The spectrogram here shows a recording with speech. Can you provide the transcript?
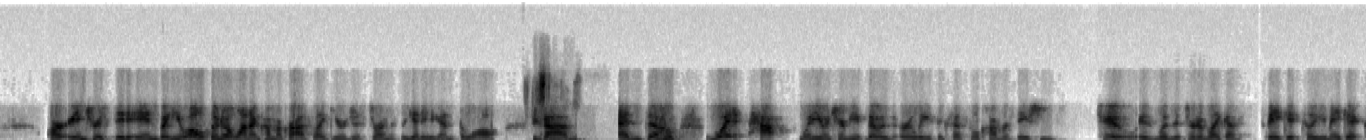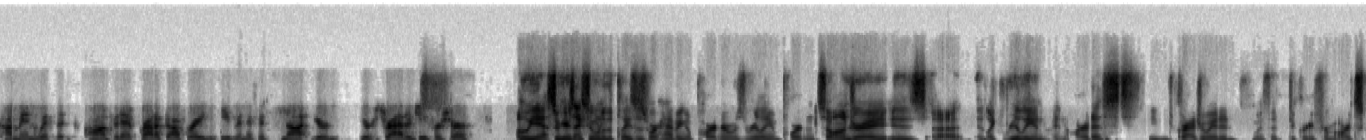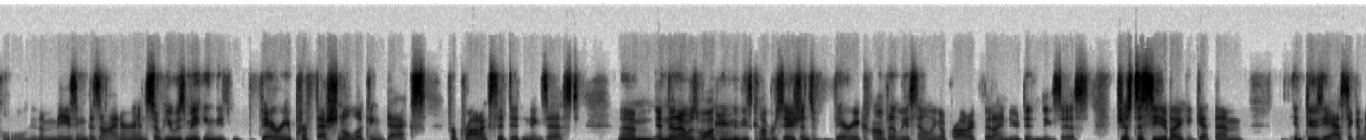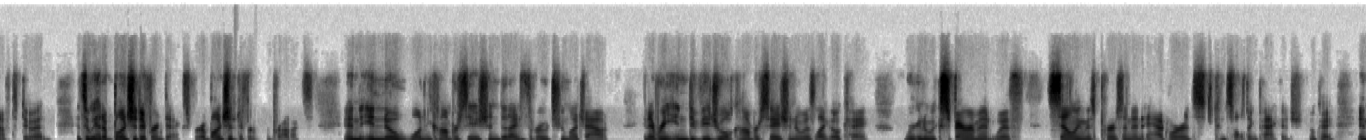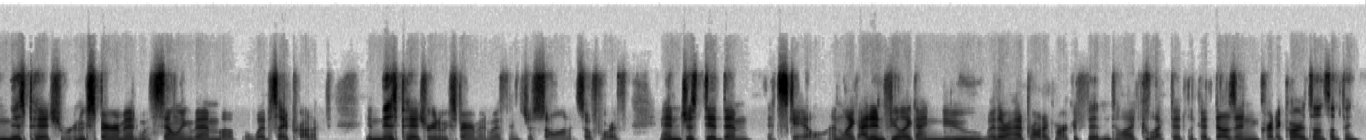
are interested in, but you also don't want to come across like you're just throwing spaghetti against the wall. Exactly. Um, and so, what how what do you attribute those early successful conversations to? Is was it sort of like a fake it till you make it, come in with a confident product offering, even if it's not your your strategy for sure? Oh yeah. So here's actually one of the places where having a partner was really important. So Andre is uh, like really an, an, artist. He graduated with a degree from art school. He's an amazing designer, and so he was making these very professional looking decks for products that didn't exist. Um, and then I was walking into these conversations, very confidently selling a product that I knew didn't exist, just to see if I could get them enthusiastic enough to do it. And so we had a bunch of different decks for a bunch of different products. And in no one conversation did I throw too much out in every individual conversation, it was like, okay, we're going to experiment with selling this person an AdWords consulting package. Okay. In this pitch, we're going to experiment with selling them a, a website product. In this pitch, we're going to experiment with, and just so on and so forth, and just did them at scale. And like, I didn't feel like I knew whether I had product market fit until I'd collected like a dozen credit cards on something.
